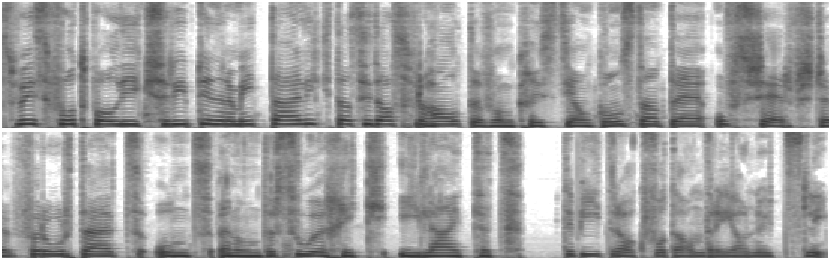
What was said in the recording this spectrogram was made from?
Die Swiss Football League schreibt in einer Mitteilung, dass sie das Verhalten von Christian Constantin aufs Schärfste verurteilt und eine Untersuchung einleitet. Der Beitrag von Andrea Nützli.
